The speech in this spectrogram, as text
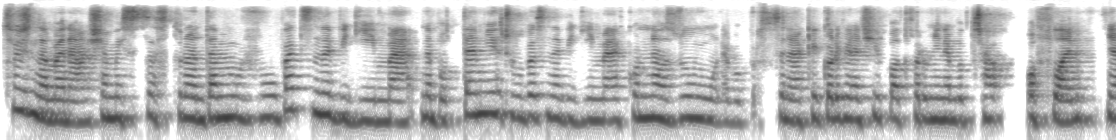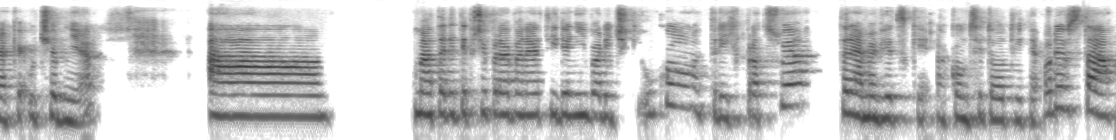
Což znamená, že my se studentem vůbec nevidíme, nebo téměř vůbec nevidíme jako na Zoomu, nebo prostě na jakékoliv jiné platformě, nebo třeba offline nějaké učebně. A má tady ty připravené týdenní balíčky úkolů, na kterých pracuje které mi vždycky na konci toho týdne odevzdá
